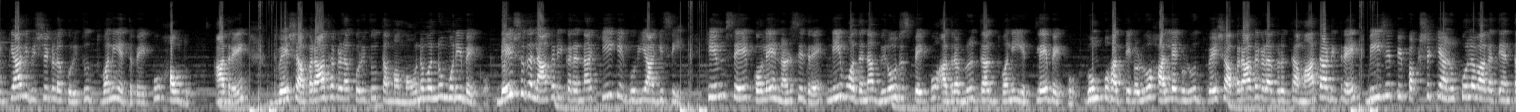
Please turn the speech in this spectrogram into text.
ಇತ್ಯಾದಿ ವಿಷಯಗಳ ಕುರಿತು ಧ್ವನಿ ಎತ್ತಬೇಕು. ಹೌದು. ಆದ್ರೆ ದ್ವೇಷ ಅಪರಾಧಗಳ ಕುರಿತು ತಮ್ಮ ಮೌನವನ್ನು ಮುರಿಬೇಕು. ದೇಶದ ನಾಗರಿಕರನ್ನ ಹೀಗೆ ಗುರಿಯಾಗಿಸಿ ಹಿಂಸೆ, ಕೊಲೆ ನಡೆಸಿದ್ರೆ ನೀವು ಅದನ್ನ ವಿರೋಧಿಸಬೇಕು, ಅದರ ವಿರುದ್ಧ ಧ್ವನಿ ಎತ್ತಲೇಬೇಕು. ಗುಂಪು ಹತ್ಯೆಗಳು, ಹಲ್ಲೆಗಳು, ದ್ವೇಷ ಅಪರಾಧಗಳ ವಿರುದ್ಧ ಮಾತಾಡಿದ್ರೆ ಬಿಜೆಪಿ ಪಕ್ಷಕ್ಕೆ ಅನುಕೂಲವಾಗತ್ತೆ ಅಂತ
